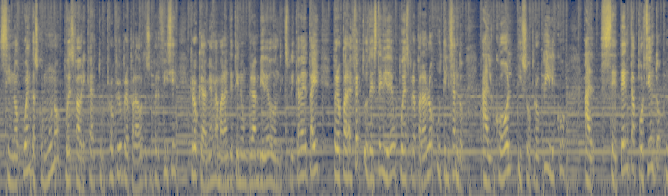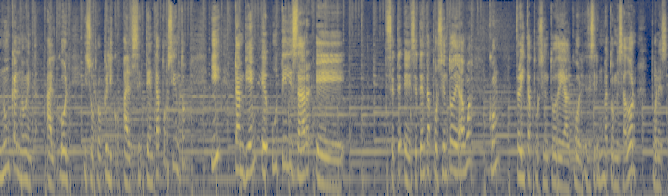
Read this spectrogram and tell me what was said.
Si no cuentas con uno, puedes fabricar tu propio preparador de superficie. Creo que Damián Amarante tiene un gran video donde explica detalle, pero para efectos de este video puedes prepararlo utilizando alcohol isopropílico al 70%, nunca 90, alcohol isopropílico al 70% y también eh, utilizar 70% eh, eh, de agua con 30% de alcohol, es decir, en un atomizador pones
